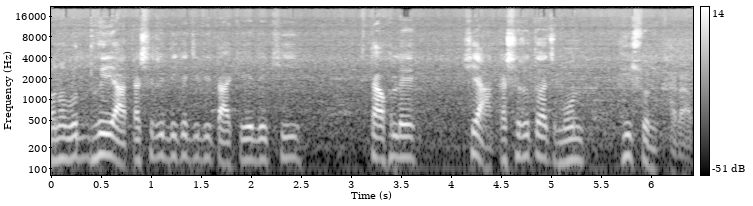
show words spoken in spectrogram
অনবদ্যই আকাশের দিকে যদি তাকিয়ে দেখি, তাহলে সে আকাশেরও তো আজ মন ভীষণ খারাপ।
